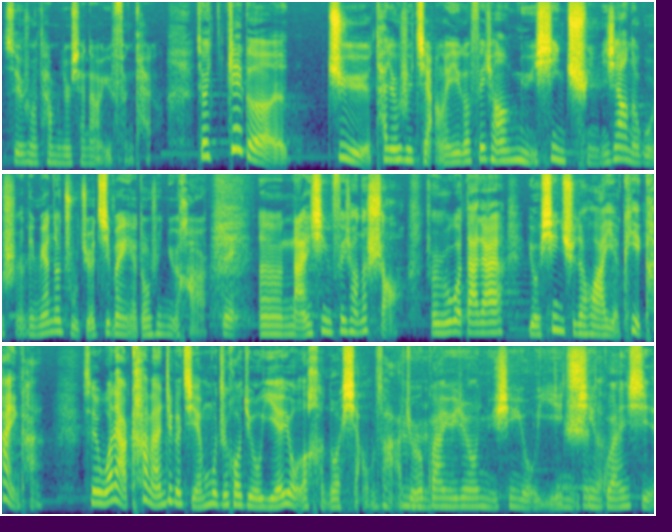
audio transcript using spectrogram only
所以说他们就相当于分开了，就这个。剧它就是讲了一个非常女性群像的故事，里面的主角基本也都是女孩儿，对，嗯，男性非常的少。说如果大家有兴趣的话，也可以看一看。所以我俩看完这个节目之后，就也有了很多想法，就是关于这种女性友谊、女性关系。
